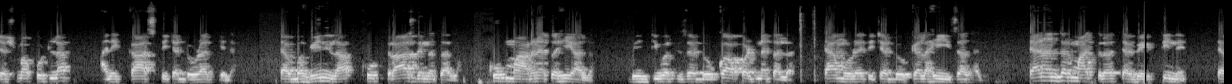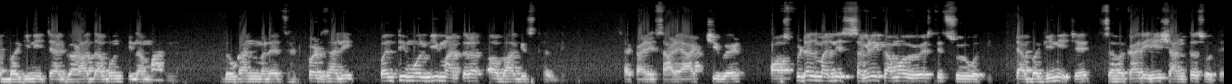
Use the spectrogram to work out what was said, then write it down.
चष्मा फुटला आणि कास तिच्या डोळ्यात गेला. त्या भगिनीला खूप त्रास देण्यात आला. खूप मारण्यातही आलं. भिंतीवर तिचं डोकं आपटण्यात आलं. त्यामुळे तिच्या डोक्यालाही इजा झाली. त्यानंतर मात्र त्या व्यक्तीने त्या भगिनीच्या गळा दाबून तिला मारलं. दोघांमध्ये झटपट झाली पण ती मुलगी मात्र अभागीच ठरली. सकाळी साडेआठची वेळ हॉस्पिटलमधली सगळी कामं व्यवस्थित सुरू होती. त्या भगिनीचे सहकारीही शांतच होते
